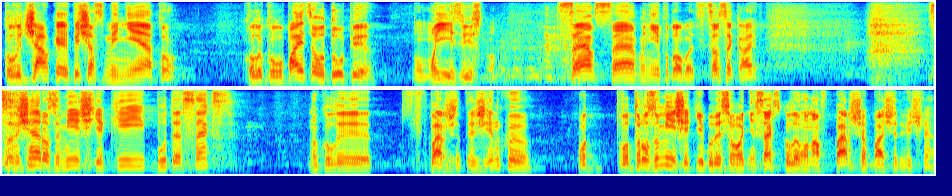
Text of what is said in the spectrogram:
коли чавкає під час мінету, коли колупається у дупі. Ну, моїй, звісно. Це все мені подобається, це все кайф. Зазвичай розумієш, який буде секс, ну, коли вперше ти з жінкою. От, от розумієш, який буде сьогодні секс, коли вона вперше бачить твій член.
